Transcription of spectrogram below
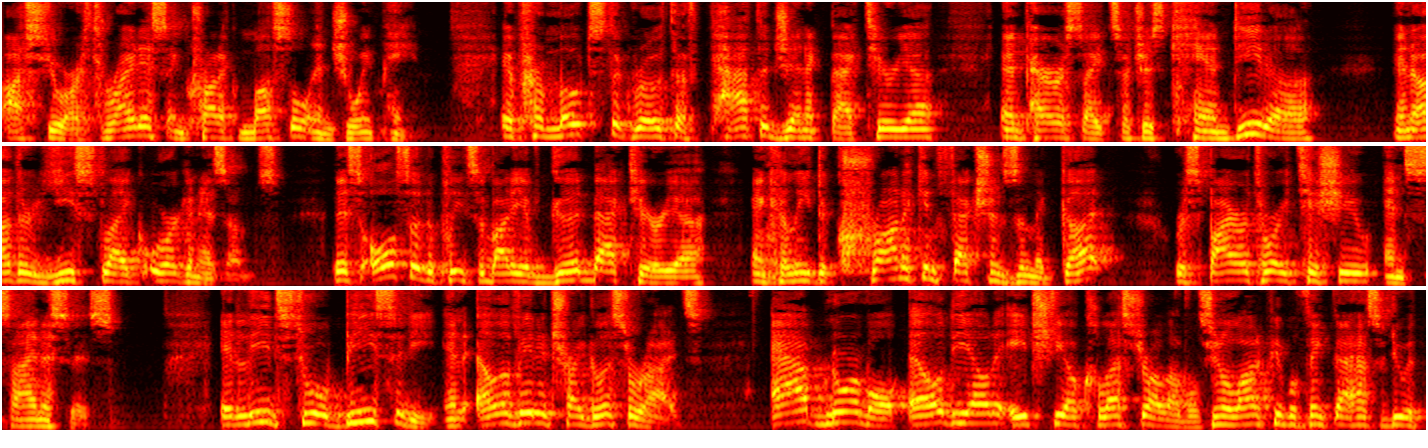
osteoarthritis, and chronic muscle and joint pain. It promotes the growth of pathogenic bacteria and parasites such as Candida and other yeast like organisms. This also depletes the body of good bacteria and can lead to chronic infections in the gut, respiratory tissue, and sinuses. It leads to obesity and elevated triglycerides, abnormal LDL to HDL cholesterol levels. You know, a lot of people think that has to do with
